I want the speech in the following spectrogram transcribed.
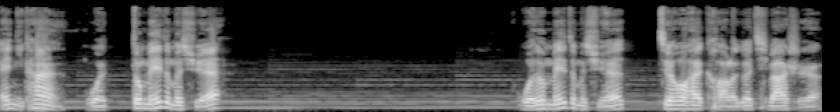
哎，你看我。”都没怎么学，我都没怎么学，最后还考了个七八十，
